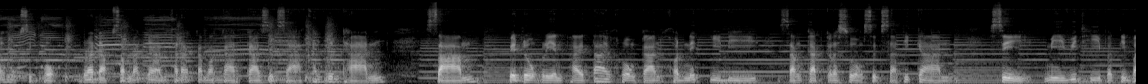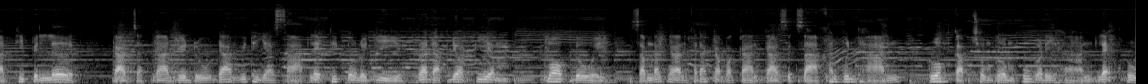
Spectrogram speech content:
2566 ระดับสำนักงานคณะกรรมการการศึกษาขั้นพื้นฐาน 3. เป็นโรงเรียนภายใต้โครงการ Connect ED สังกัดกระทรวงศึกษาธิการ 4. มีวิธีปฏิบัติที่เป็นเลิศ การจัดการเรียนรู้ด้านวิทยาศาสตร์และเทคโนโลยี ระดับยอดเยี่ยม มอบโดย สำนักงานคณะกรรมการการศึกษาขั้นพื้นฐาน ร่วมกับชมรมผู้บริหาร และครู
